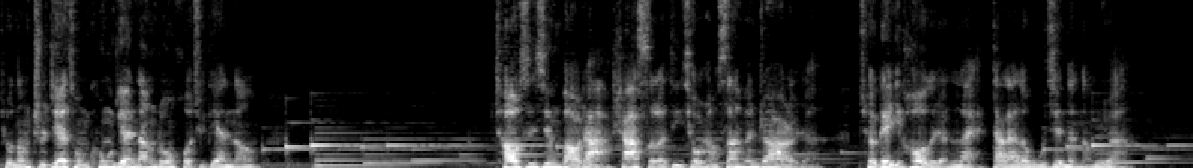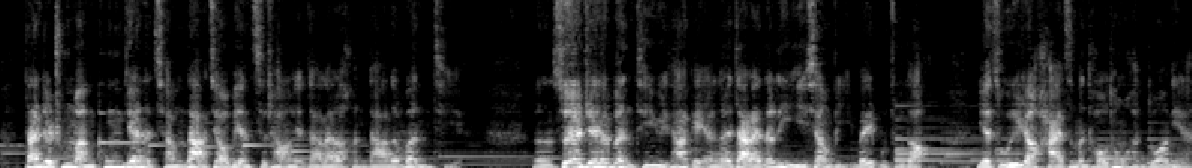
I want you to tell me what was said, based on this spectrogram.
就能直接从空间当中获取电能。超新星爆炸杀死了地球上三分之二的人，却给以后的人类带来了无尽的能源。但这充满空间的强大交变磁场也带来了很大的问题。嗯，虽然这些问题与它给人类带来的利益相比微不足道，也足以让孩子们头痛很多年。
